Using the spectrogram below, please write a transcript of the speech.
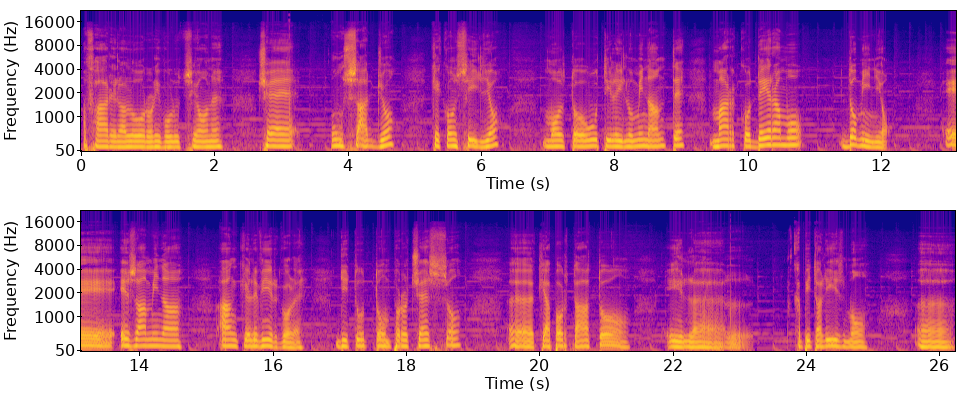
a fare la loro rivoluzione. C'è un saggio che consiglio, molto utile e illuminante, Marco Deramo Dominio, e esamina anche le virgole di tutto un processo eh, che ha portato il, il capitalismo eh,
